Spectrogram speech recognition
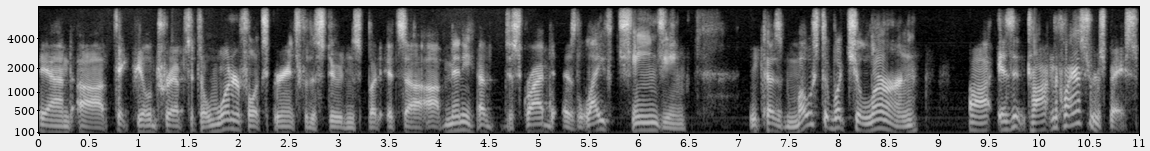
and uh, take field trips. It's a wonderful experience for the students, but it's uh, uh, many have described it as life changing because most of what you learn uh, isn't taught in the classroom space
